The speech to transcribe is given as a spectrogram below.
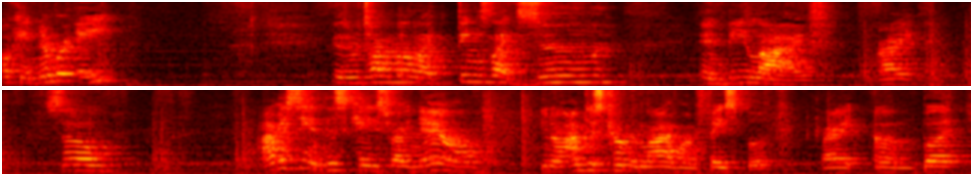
Okay, number eight is we're talking about like things like Zoom and BeLive, right? So obviously in this case right now, you know, I'm just coming live on Facebook, right? Um, but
